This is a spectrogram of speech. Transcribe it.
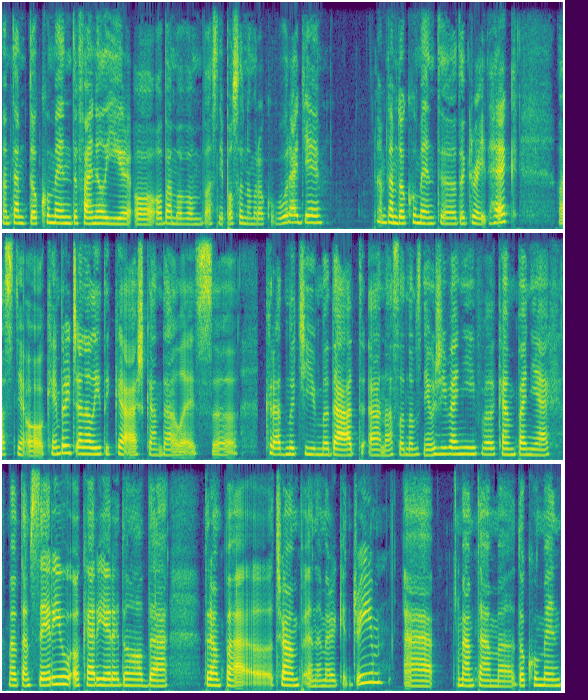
Mám tam dokument The Final Year o Obamovom vlastne poslednom roku v úrade. Mám tam dokument uh, The Great Hack, vlastne o Cambridge Analytica a škandále s uh, kradnutím dát a následnom zneužívaní v kampaniach. Mám tam sériu o kariére Donalda Trumpa uh, Trump and American Dream a mám tam uh, dokument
